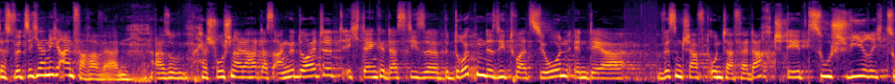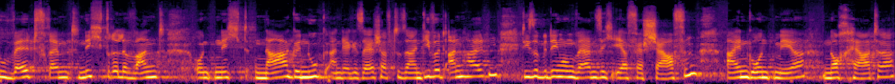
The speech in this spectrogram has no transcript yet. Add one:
Das wird sicher nicht einfacher werden. Also Herr Strohschneider hat das angedeutet. Ich denke, dass diese bedrückende Situation, in der Wissenschaft unter Verdacht steht, zu schwierig, zu weltfremd, nicht relevant und nicht nah genug an der Gesellschaft zu sein, die wird anhalten. Diese Bedingungen werden sich eher verschärfen. Ein Grund mehr, noch härter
